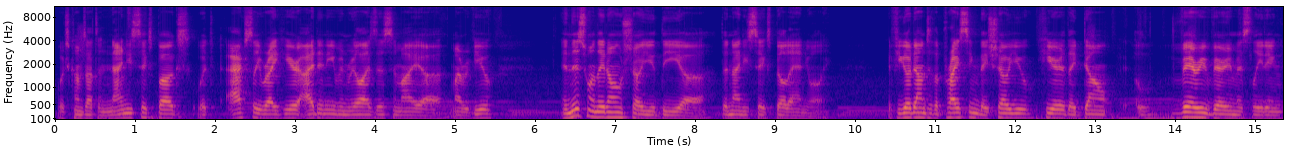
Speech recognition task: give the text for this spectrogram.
which comes out to 96 bucks. Which actually, right here, I didn't even realize this in my uh, my review. In this one, they don't show you the uh, the 96 billed annually. If you go down to the pricing, they show you. Here, they don't. Very, very misleading.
